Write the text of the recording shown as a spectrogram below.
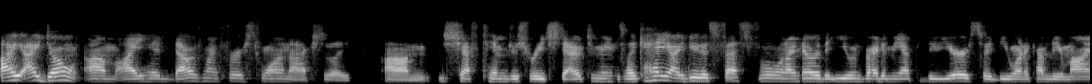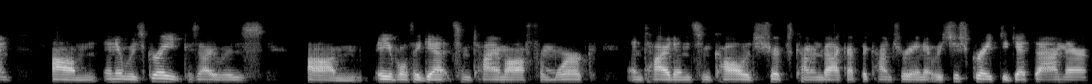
I i don't. Um i had that was my first one actually um chef tim just reached out to me he's like hey i do this festival and i know that you invited me up to do yours so do you want to come to mine um and it was great because i was um able to get some time off from work and tied in some college trips coming back up the country. And it was just great to get down there.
